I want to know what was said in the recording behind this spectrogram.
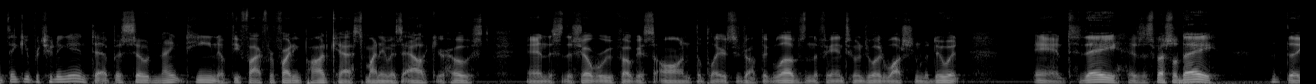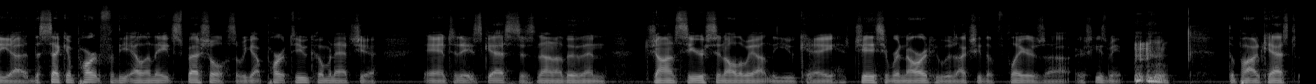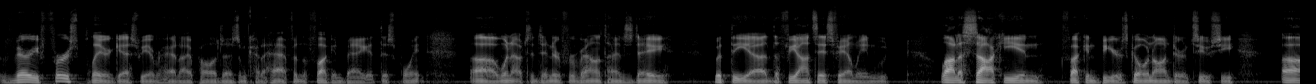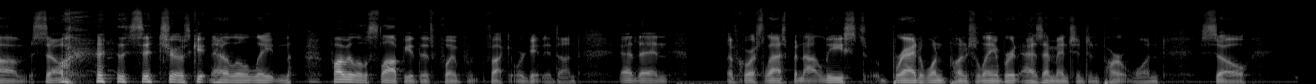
Thank you for tuning in to episode 19 of the Five for Fighting podcast. My name is Alec, your host, and this is the show where we focus on the players who dropped the gloves and the fans who enjoyed watching them do it. And today is a special day, the uh, the second part for the LNH special. So we got part two coming at you, and today's guest is none other than John Searson, all the way out in the UK. Jason Renard, who was actually the players, uh, excuse me. the podcast very first player guest we ever had. I apologize. I'm kind of half in the fucking bag at this point. Uh, went out to dinner for Valentine's Day with the uh, the fiance's family and a lot of sake and fucking beers going on during sushi. Um, so this intro is getting out a little late and probably a little sloppy at this point, but fuck it, we're getting it done. And then, of course, last but not least, Brad One Punch Lambert, as I mentioned in part one. So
